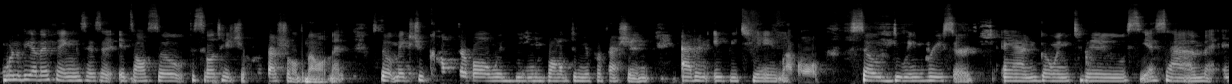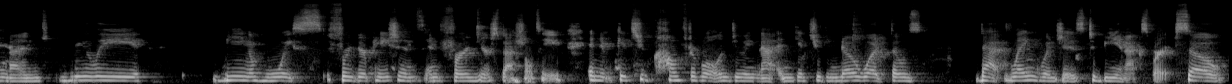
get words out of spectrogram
one of the other things is it it's also facilitates your professional development. So it makes you comfortable with being involved in your profession at an APTA level. So doing research and going to CSM and really being a voice for your patients and for your specialty and it gets you comfortable in doing that and gets you to know what those that language is to be an expert so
